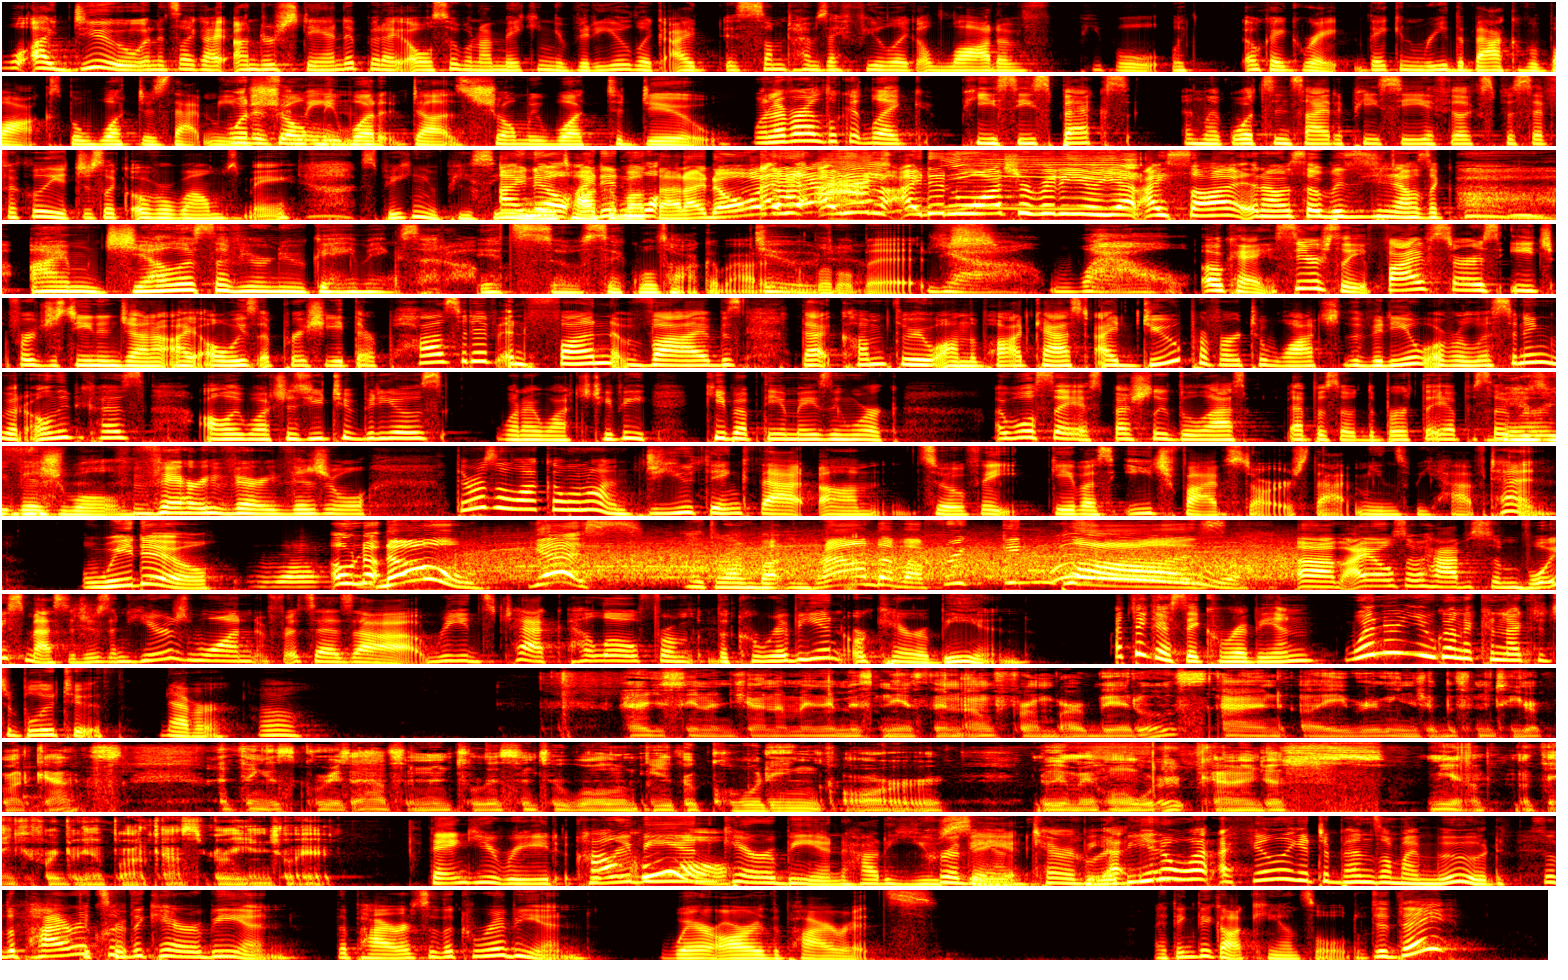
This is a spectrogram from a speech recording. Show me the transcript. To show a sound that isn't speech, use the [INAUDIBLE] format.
Well, I do, and it's like I understand it, but I also when I'm making a video, like I sometimes I feel like a lot of people like okay, great, they can read the back of a box, but what does that mean? What does Show me what it does. Show me what to do. whenever I look at like PC specs and like what's inside a PC, I feel like specifically it just like overwhelms me. Speaking of PC, I know. we'll talk I didn't about that. I know. Oh I, didn't, I didn't. I didn't watch your video yet. I saw it and I was so busy today. I was like, [GASPS] I'm jealous of your new gaming setup. It's so sick. We'll talk about it in a little bit. Yeah. Wow. Okay. Seriously, five stars each for Justine and Jenna. I always appreciate their positive and fun vibes that come through on the podcast. I do prefer to watch the video over listening, but only because all I watch is YouTube videos when I watch TV. Keep up the amazing work. I will say, especially the last episode, the birthday episode, Very visual. [LAUGHS] very, very visual. There was a lot going on. Do you think that um so if they gave us each five stars, that means we have ten? We do. Oh no! No. Yes. Hit the wrong button. Round of a freaking applause. Um, I also have some voice messages, and here's one. For, it says, uh, "Reads tech. Hello from the Caribbean or Caribbean? I think I say Caribbean. When are you going to connect it to Bluetooth? Never. Oh. Hi, Justine and Jenna. My name is Nathan. I'm from Barbados, and I really enjoy listening to your podcast. I think it's great to have something to listen to while I'm either coding or doing my homework. And I just, yeah, I thank you for doing a podcast. I really enjoy it. Thank you, Reed. How Caribbean, cool. Caribbean. How do you say it? Caribbean. You know what? I feel like it depends on my mood. So the Pirates of the Caribbean, the Pirates of the Caribbean. Where are the pirates? I think they got canceled. Did they?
